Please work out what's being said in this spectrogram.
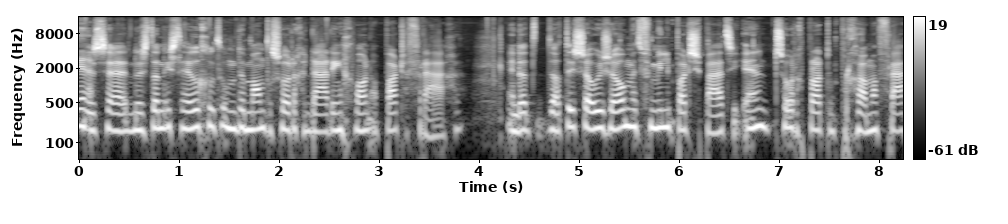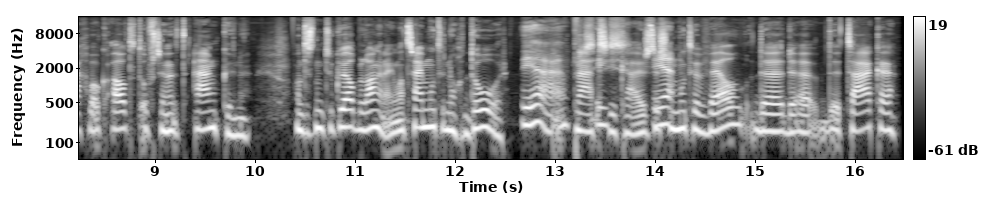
Ja. Dus, eh, dus dan is het heel goed om de mantelzorger daarin gewoon apart te vragen. En dat, dat is sowieso met familieparticipatie en het zorgprogramma vragen we ook altijd of ze het aankunnen. Want het is natuurlijk wel belangrijk, want zij moeten nog door ja naar het ziekenhuis. Dus Ja. ze moeten wel de, de, de taken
